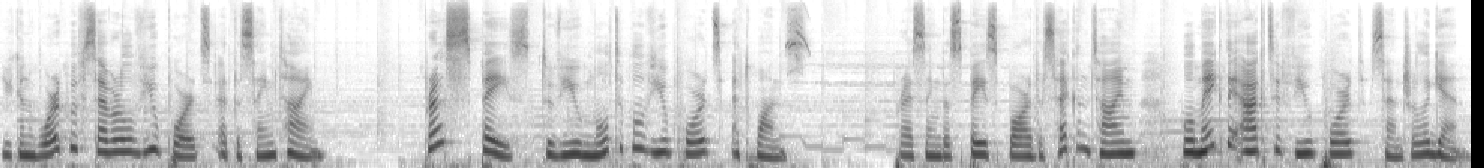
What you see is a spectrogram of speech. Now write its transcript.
You can work with several viewports at the same time. Press space to view multiple viewports at once. Pressing the space bar the second time will make the active viewport central again.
